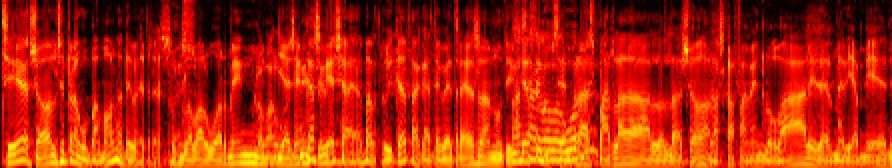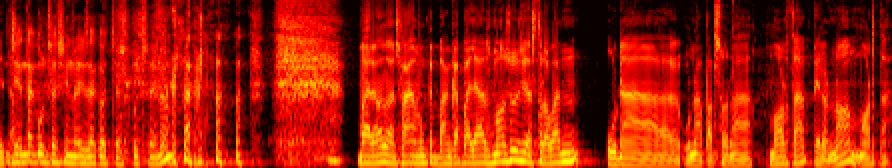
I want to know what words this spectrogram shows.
Sí, això els hi preocupa molt a TV3. Pues, global warming. global Hi ha gent que es queixa eh, per Twitter de que a TV3 la notícia sempre, warming? es parla d'això, de l'escalfament global i del medi ambient i tal. Gent de concessionaris de cotxes, potser, no? Bueno, doncs van, van cap allà els Mossos i es troben una, una persona morta, però no morta,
